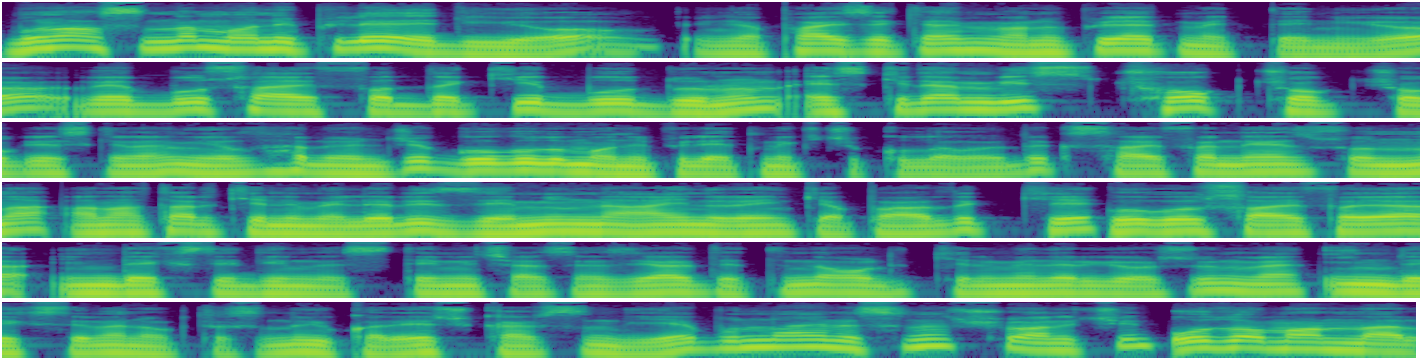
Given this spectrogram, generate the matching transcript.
Bunu aslında manipüle ediyor. Yapay zeka manipüle etmek deniyor ve bu sayfadaki bu durum eskiden biz çok çok çok eskiden yıllar önce Google'u manipüle etmek için kullanırdık. Sayfanın en sonuna anahtar kelimeleri zeminle aynı renk yapardık ki Google sayfaya indekslediğinde sitenin içerisinde ziyaret ettiğinde oradaki kelimeleri görsün ve indeksleme noktasında yukarıya çıkarsın diye. Bunun aynısını şu an için o zamanlar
